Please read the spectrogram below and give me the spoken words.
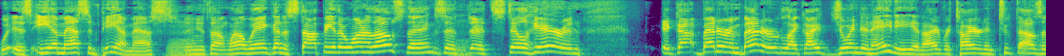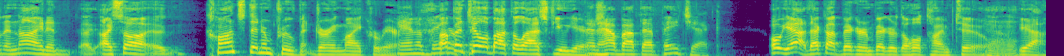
is EMS and PMS. Mm. And you thought, well, we ain't going to stop either one of those things. And mm. it's still here. And it got better and better. Like I joined in 80 and I retired in 2009 and I saw uh, constant improvement during my career, and up until pay- about the last few years. And how about that paycheck? Oh yeah, that got bigger and bigger the whole time too. Mm-hmm. Yeah.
